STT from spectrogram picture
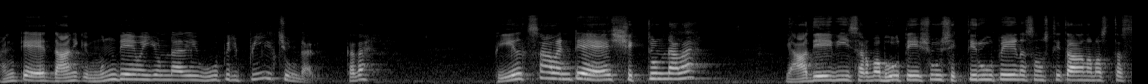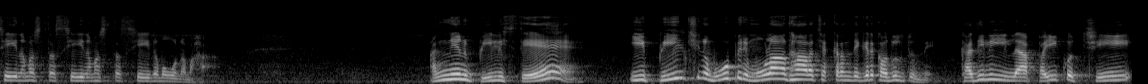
అంటే దానికి ముందేమై ఉండాలి? ఊపిరి పీల్చి ఉండాలి కదా? పీల్చాలంటే శక్తి ఉండాలా? యాదేవి సర్వభూతేషు శక్తి రూపేణ సంస్థిత నమస్తస్యై నమస్తస్యై నమస్తస్యై నమో నమ. అని నేను పీలిస్తే ఈ పీల్చిన ఊపిరి మూలాధార చక్రం దగ్గర కదులుతుంది. కదిలి ఇలా పైకొచ్చి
